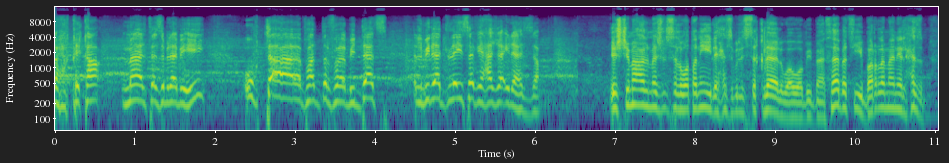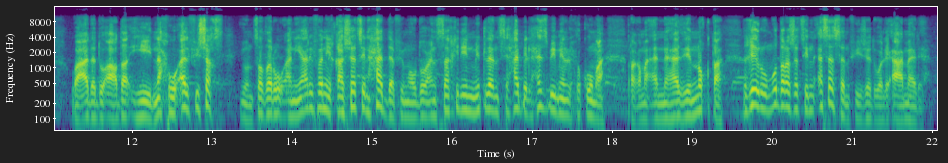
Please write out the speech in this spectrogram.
نحقق ما التزمنا به. وحتى في هذا الظرف بالذات البلاد ليس في حاجة إلى هزة. اجتماع المجلس الوطني لحزب الاستقلال وهو بمثابة برلمان الحزب وعدد أعضائه نحو ألف شخص ينتظر أن يعرف نقاشات حادة في موضوع ساخن مثل انسحاب الحزب من الحكومة رغم أن هذه النقطة غير مدرجة أساسا في جدول أعماله.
